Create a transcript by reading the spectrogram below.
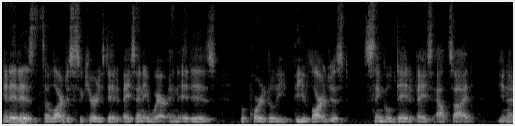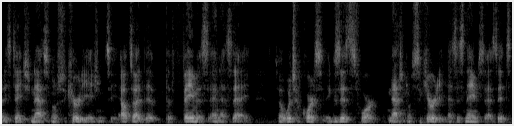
and it is the largest securities database anywhere, and it is reportedly the largest single database outside the United States National Security Agency, outside the, the famous NSA. So, which of course exists for national security, as its name says. It's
